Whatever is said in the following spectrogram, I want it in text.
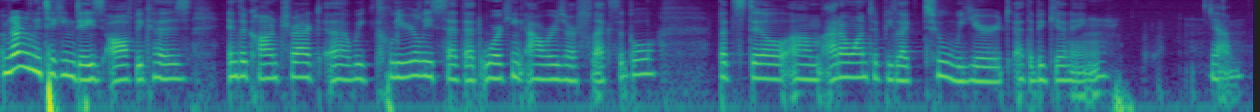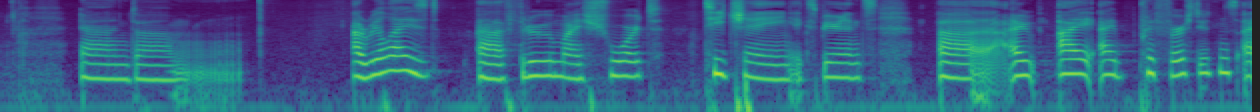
I'm not really taking days off because in the contract, uh, we clearly said that working hours are flexible, but still, um, I don't want to be like too weird at the beginning. Yeah. And um, I realized uh, through my short teaching experience uh, I I I prefer students. I,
